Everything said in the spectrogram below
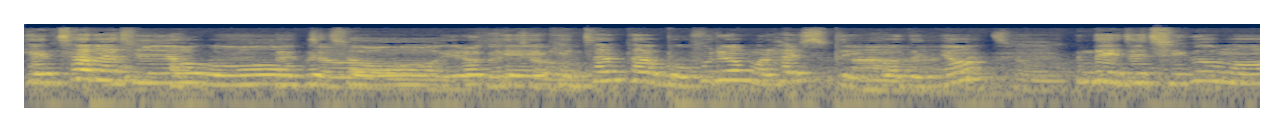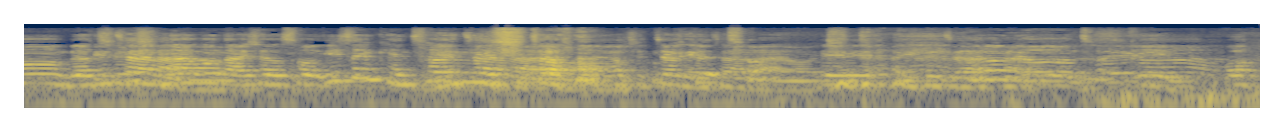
괜찮아지려고. 그렇죠 이렇게 그쵸. 괜찮다고 후렴을 할 수도 있거든요. 아. 근데 이제 지금은 며칠 괜찮아요. 지나고 나셔서 이젠 괜찮아요. 괜찮으시잖아요. 진짜? 괜찮아요. 예. 진짜 괜찮아요. 그러면 저희 가뭐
